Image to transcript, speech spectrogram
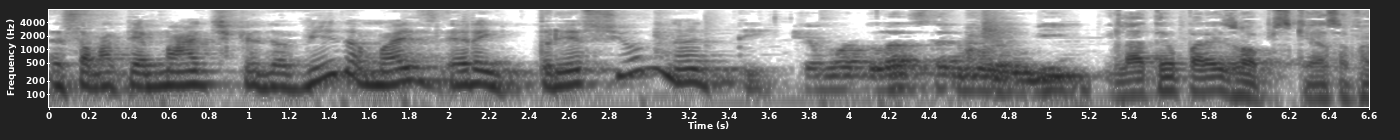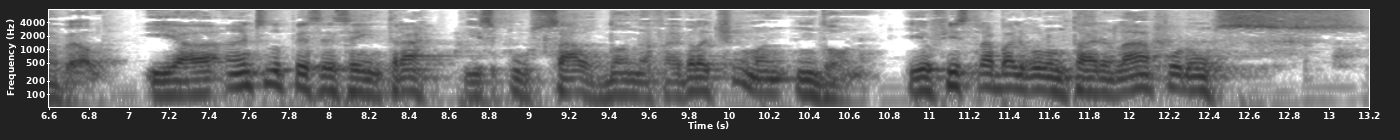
essa matemática da vida, mas era impressionante. Eu moro do lado do estado do Morumbi. E lá tem o Paraisópolis, que é essa favela. E a, antes do PCC entrar e expulsar o dono da favela, tinha uma, um dono. E eu fiz trabalho voluntário lá por uns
